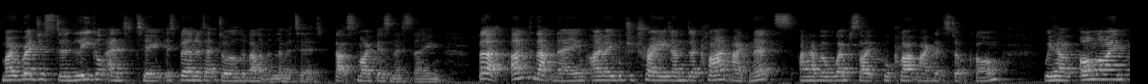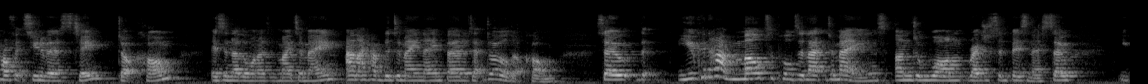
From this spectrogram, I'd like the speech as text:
my registered legal entity is Bernadette Doyle Development Limited. That's my business name. But under that name, I'm able to trade under Client Magnets. I have a website called clientmagnets.com. We have onlineprofitsuniversity.com is another one of my domain. And I have the domain name bernadettedoyle.com. So you can have multiple domains under one registered business. So you,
